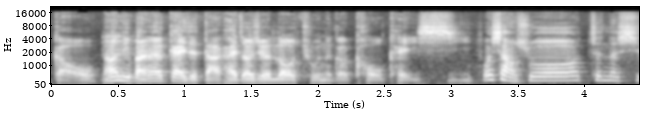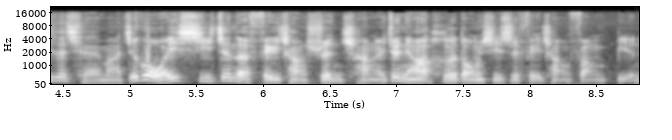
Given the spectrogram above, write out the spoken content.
高，然后你把那个盖子打开之后，就露出那个口可以吸。我想说，真的吸得起来吗？结果我一吸，真的非常顺畅，哎，就你要喝东西是非常方便。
